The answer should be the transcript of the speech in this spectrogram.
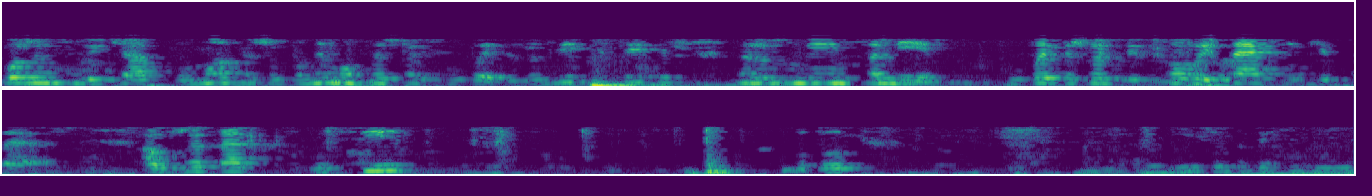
кожен свою частку вносить, щоб вони могли щось купити. За 200 тисяч ми розуміємо самі. Купити щось військової техніки, це, а вже так усі будуть Є ще запитання?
